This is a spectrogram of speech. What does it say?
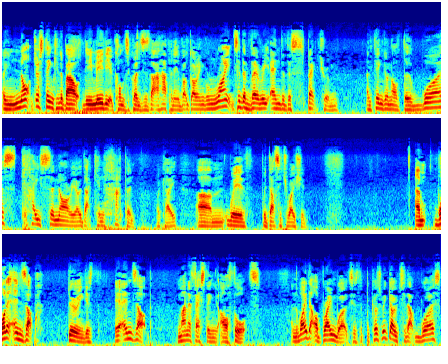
and not just thinking about the immediate consequences that are happening, but going right to the very end of the spectrum and thinking of the worst case scenario that can happen. Okay, um, with with that situation. And what it ends up doing is it ends up manifesting our thoughts. And the way that our brain works is that because we go to that worst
